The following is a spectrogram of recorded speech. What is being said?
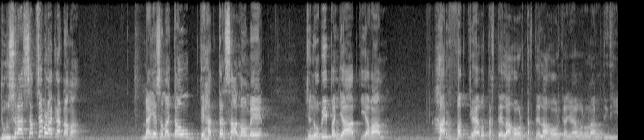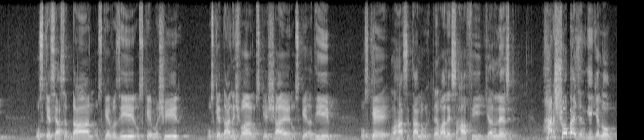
दूसरा सबसे बड़ा कारनामा, मैं ये समझता हूँ, तिहत्तर सालों में जनूबी पंजाब की आवाम हर वक्त जो है वो तख्त लाहौर तख्त लाहौर का जो है वो रोना रोती थी। उसके सियासतदान, उसके वज़ीर, उसके मशीर, उसके दानश्वर, उसके शायर, उसके अदीब, उसके वहाँ से ताल्लुक़ रखने वाले सहाफ़ी, जर्नलिस्ट, हर शोबा ज़िंदगी के लोग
